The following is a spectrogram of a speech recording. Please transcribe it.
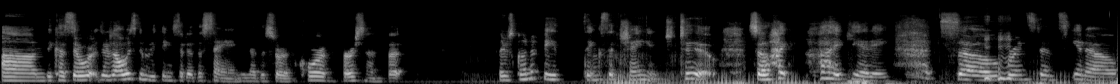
um, because there were, there's always going to be things that are the same, you know, the sort of core of the person, but there's going to be things that change too. So like, hi Kitty. So for instance, you know,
